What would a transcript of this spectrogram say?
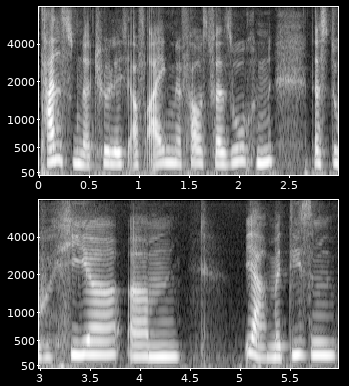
kannst du natürlich auf eigene Faust versuchen, dass du hier ähm, ja mit diesem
